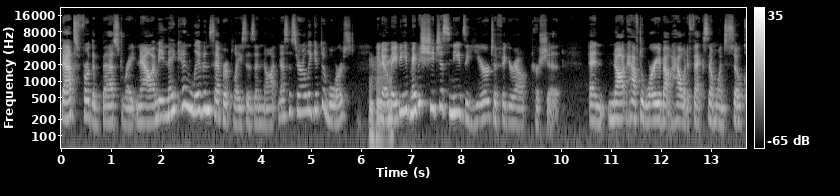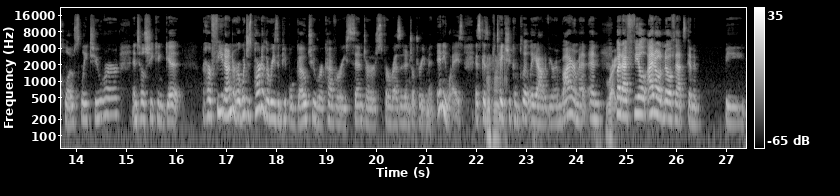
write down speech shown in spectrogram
that's for the best right now. I mean, they can live in separate places and not necessarily get divorced. Mm-hmm. You know, mm-hmm. maybe maybe she just needs a year to figure out her shit and not have to worry about how it affects someone so closely to her until she can get her feet under her, which is part of the reason people go to recovery centers for residential treatment, anyways, is because mm-hmm. it takes you completely out of your environment. And right. but I feel I don't know if that's going to be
